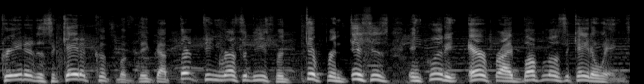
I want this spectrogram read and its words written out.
created a cicada cookbook. They've got 13 recipes for different dishes, including air fried buffalo cicada wings.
